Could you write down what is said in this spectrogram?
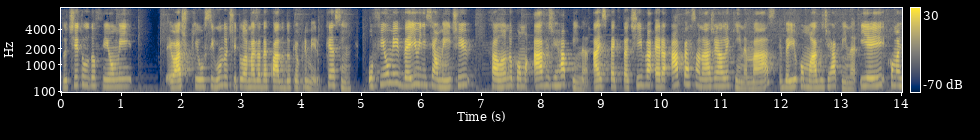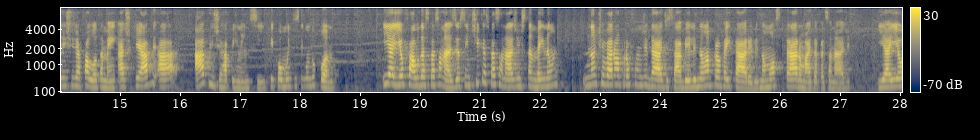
Do título do filme. Eu acho que o segundo título é mais adequado do que o primeiro. Porque, assim, o filme veio inicialmente falando como Aves de Rapina. A expectativa era a personagem Alequina, mas veio como Aves de Rapina. E aí, como a gente já falou também, acho que a, a Aves de Rapina em si ficou muito em segundo plano. E aí eu falo das personagens. Eu senti que as personagens também não, não tiveram a profundidade, sabe? Eles não aproveitaram, eles não mostraram mais da personagem. E aí eu,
